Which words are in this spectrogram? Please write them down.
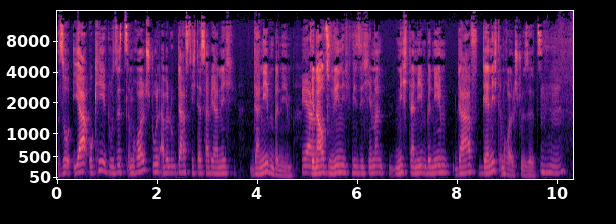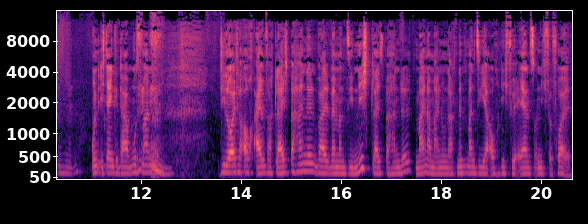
so, ja, okay, du sitzt im Rollstuhl, aber du darfst dich deshalb ja nicht daneben benehmen. Ja. Genauso wenig, wie sich jemand nicht daneben benehmen darf, der nicht im Rollstuhl sitzt. Mhm, Und ich denke, da muss man die Leute auch einfach gleich behandeln, weil wenn man sie nicht gleich behandelt, meiner Meinung nach, nimmt man sie ja auch nicht für ernst und nicht für voll.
